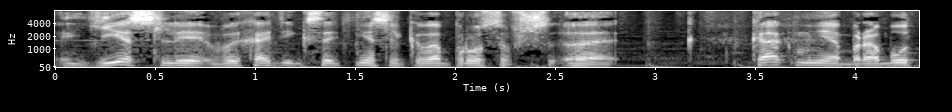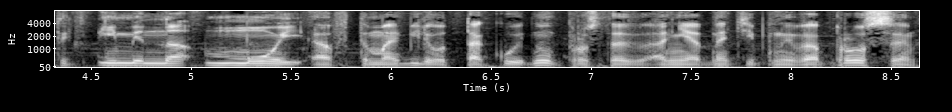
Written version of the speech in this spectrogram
если вы хотите, кстати, несколько вопросов как мне обработать именно мой автомобиль? Вот такой, ну, просто они однотипные вопросы.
